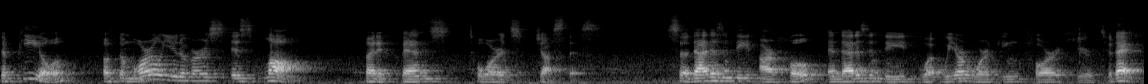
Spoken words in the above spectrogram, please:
the PI'O of the moral universe is long, but it bends towards justice. So that is indeed our hope, and that is indeed what we are working for here today.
